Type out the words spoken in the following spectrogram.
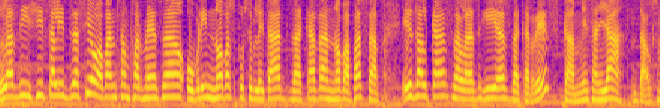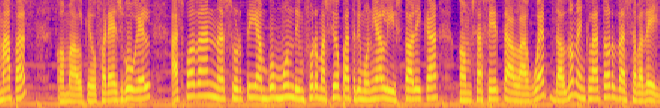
La digitalització avança amb fermesa, obrint noves possibilitats a cada nova passa. És el cas de les guies de carrers, que més enllà dels mapes, com el que ofereix Google, es poden sortir amb un munt d'informació patrimonial i històrica, com s'ha fet a la web del nomenclàtor de Sabadell.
